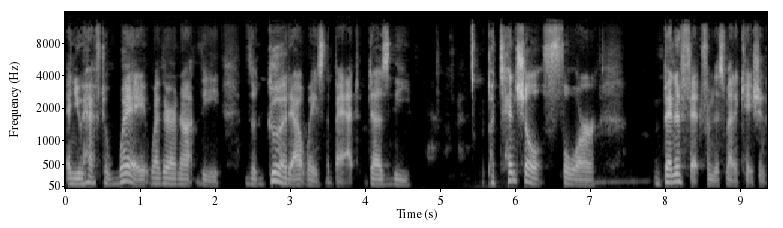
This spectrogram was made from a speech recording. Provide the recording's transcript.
And you have to weigh whether or not the the good outweighs the bad. Does the potential for benefit from this medication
